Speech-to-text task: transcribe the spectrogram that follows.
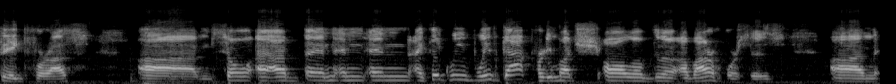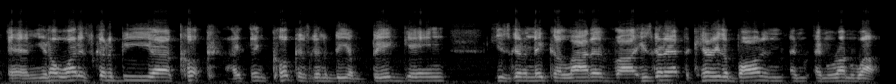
big for us. Um, so uh, and and and I think we've we've got pretty much all of the of our horses. Um, and you know what? It's going to be uh, Cook. I think Cook is going to be a big game. He's going to make a lot of. Uh, he's going to have to carry the ball and, and, and run well.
